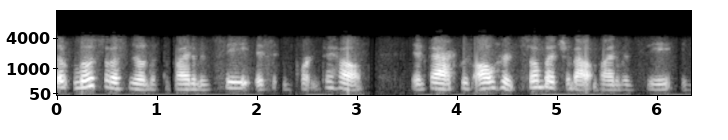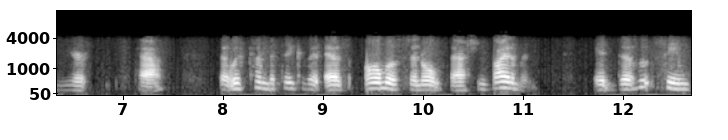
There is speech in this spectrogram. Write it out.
of, most of us know that the vitamin C is important to health. In fact, we've all heard so much about vitamin C in years past that we've come to think of it as almost an old fashioned vitamin. It doesn't seem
